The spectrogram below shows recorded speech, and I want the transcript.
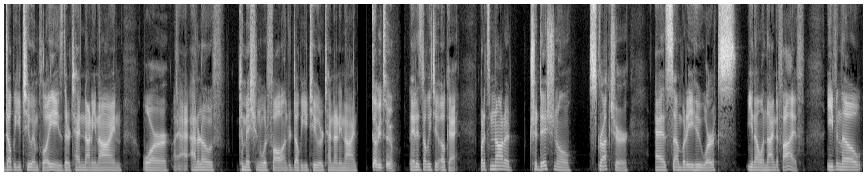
W 2 employees, they're 1099 or I, I don't know if commission would fall under W 2 or 1099. W 2. It is W 2. Okay. But it's not a traditional structure as somebody who works, you know, a nine to five, even though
